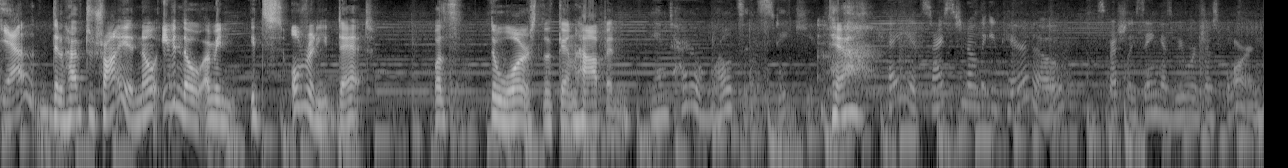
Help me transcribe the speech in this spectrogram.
yeah, they'll have to try it, no? Even though, I mean, it's already dead. What's the worst that can happen? The entire world's at stake here. Yeah. Hey, it's nice to know that you care, though, especially seeing as we were just born.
